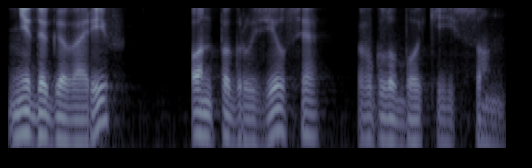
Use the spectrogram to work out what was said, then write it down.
Не договорив, он погрузился в глубокий сон.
